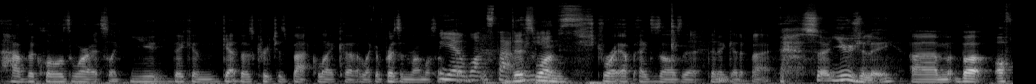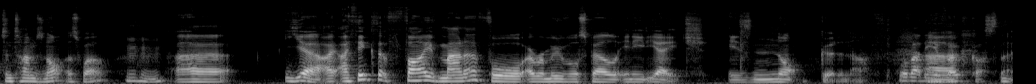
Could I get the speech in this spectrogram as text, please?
have the clause where it's like you they can get those creatures back like a, like a prison run or something. yeah, once that This one straight up exiles it. They don't get it back. So usually, um, but oftentimes not as well. Mm-hmm. Uh, yeah, I, I think that five mana for a removal spell in EDH is not good enough. What about the Uh, evoke cost though?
